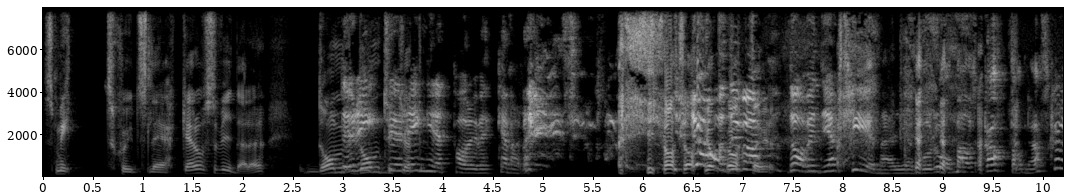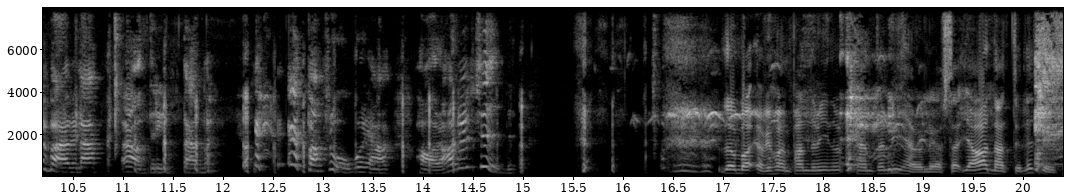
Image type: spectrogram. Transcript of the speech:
smittskyddsläkare och så vidare. De, du, de du tycker att... ringer ett par i veckan eller? ja, jag Ja, det var David Hjertén här på Råmansgatan. Jag skulle bara vilja ja, drifta ett par frågor jag har. Har du tid? De bara, ja, vi har en pandemi, pandemi här att lösa. Ja, naturligtvis.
